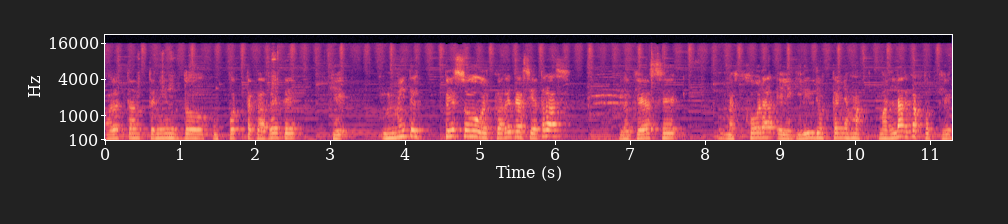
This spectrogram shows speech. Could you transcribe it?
ahora están teniendo un portacarrete que mete el peso o el carrete hacia atrás, lo que hace mejora el equilibrio en cañas más, largas porque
